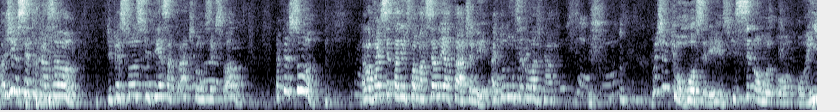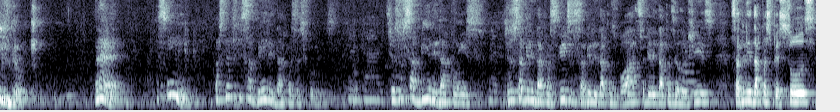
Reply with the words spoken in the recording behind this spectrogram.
Imagina ser um casal de pessoas que têm essa prática homossexual. É pessoa. Ela vai sentar ali, está Marcela e a Tati ali. Aí todo mundo senta lá de cá. Imagina que horror seria isso, que cena horrível. Né? Assim, nós temos que saber lidar com essas coisas. Verdade. Jesus sabia lidar com isso. Verdade. Jesus sabia lidar com as críticas, sabia lidar com os boatos, sabia lidar com os elogios, sabia lidar com as pessoas.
